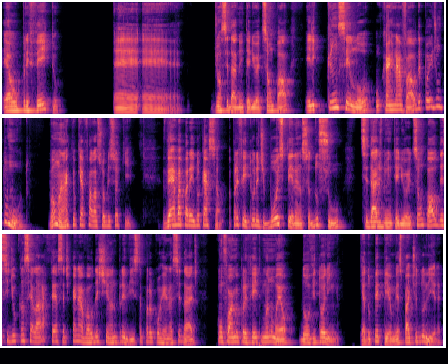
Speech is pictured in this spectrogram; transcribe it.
é o prefeito é, é, de uma cidade do interior de São Paulo. Ele cancelou o carnaval depois de um tumulto. Vamos lá, que eu quero falar sobre isso aqui. Verba para educação. A Prefeitura de Boa Esperança do Sul, cidade do interior de São Paulo, decidiu cancelar a festa de carnaval deste ano prevista para ocorrer na cidade, conforme o prefeito Manuel do Vitorinho, que é do PP, o mesmo partido do Lira.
